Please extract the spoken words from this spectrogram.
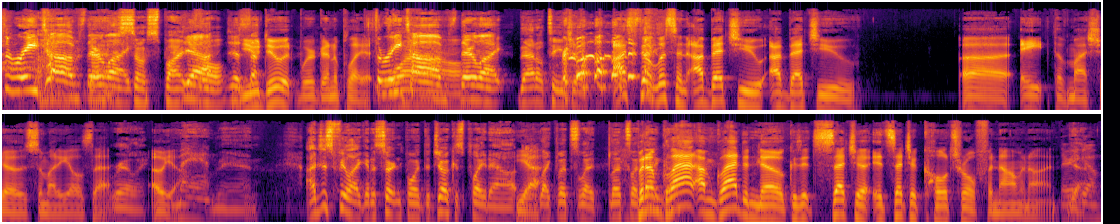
three times. They're like so spiteful. Yeah, just You do it. We're gonna play it. three Wow. times. They're like, That'll teach you. I still listen. I bet you. I bet you. Uh, eighth of my shows, somebody yells that. Really? Oh yeah. man. Man. I just feel like at a certain point the joke is played out. Yeah. Like let's let let's let But that I'm go. glad. I'm glad to know because it's such a it's such a cultural phenomenon. There Yeah. you go.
